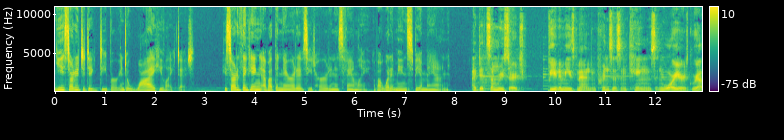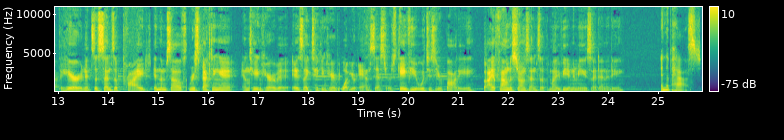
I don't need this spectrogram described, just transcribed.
Yi started to dig deeper into why he liked it. He started thinking about the narratives he'd heard in his family about what it means to be a man. I did some research. Vietnamese men, princes and kings and warriors grew out their hair, and it's a sense of pride in themselves. Respecting it and taking care of it is like taking care of what your ancestors gave you, which is your body. I found a strong sense of my Vietnamese identity. In the past,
